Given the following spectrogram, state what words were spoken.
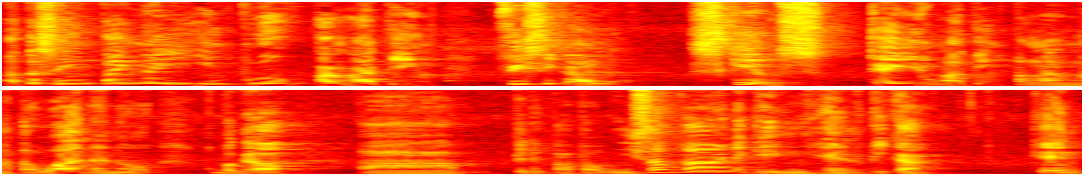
at the same time, nai-improve ang ating physical skills. Okay? Yung ating pangangatawan, ano? Kumbaga, uh, pinagpapawisan ka, nagiging healthy ka. And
